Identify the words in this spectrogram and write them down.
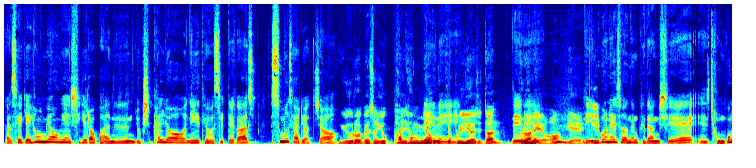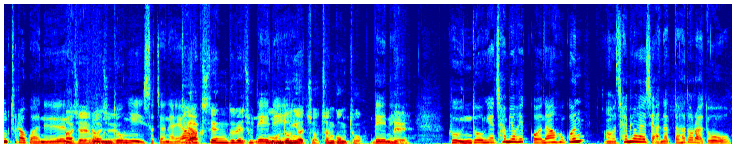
그러니까 세계 혁명의 시기라고 하는 68년이 되었을 때가 20살이었죠. 유럽에서 68 혁명 이렇게 불리어지던 네네. 그러네요. 예. 근데 일본에서는 그 당시에 전공투라고 하는 맞아요, 그런 맞아요. 운동이 있었잖아요. 대학생들의 주, 그 운동이었죠. 전공투. 네네. 네. 그 운동에 참여했거나 혹은 어, 참여하지 않았다 하더라도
